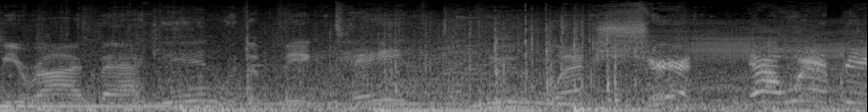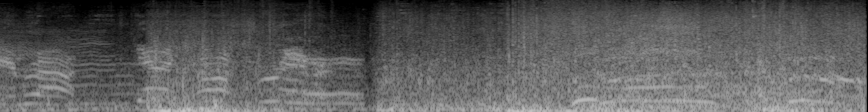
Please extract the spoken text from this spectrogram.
we ride back in with a big take, new wet shit. Now we're being robbed. Get across the river.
